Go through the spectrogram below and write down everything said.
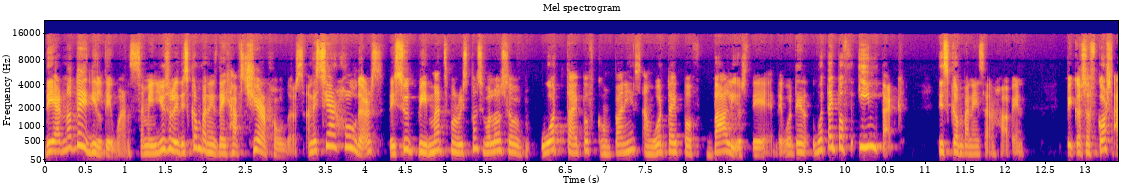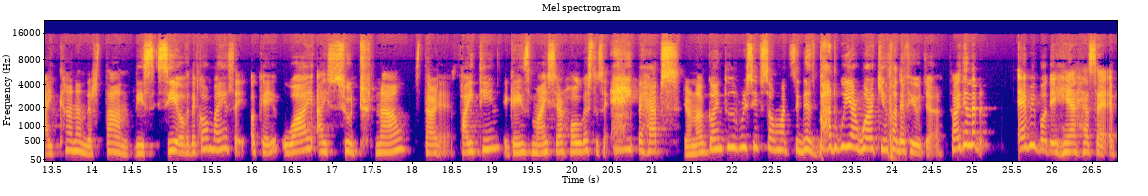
they are not the guilty ones. I mean, usually these companies, they have shareholders and the shareholders, they should be much more responsible also of what type of companies and what type of values they, they what, they, what type of impact these companies are having. Because of course I can understand this CEO of the company and say, okay, why I should now start uh, fighting against my shareholders to say, hey, perhaps you're not going to receive so much dividends, but we are working for the future. So I think that everybody here has a, a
